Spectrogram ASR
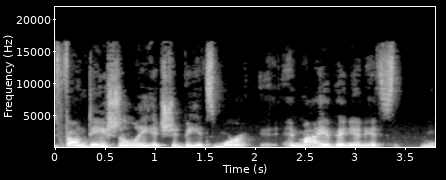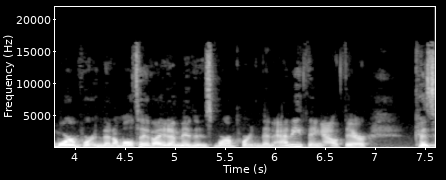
foundationally, it should be, it's more, in my opinion, it's more important than a multivitamin. It's more important than anything out there because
